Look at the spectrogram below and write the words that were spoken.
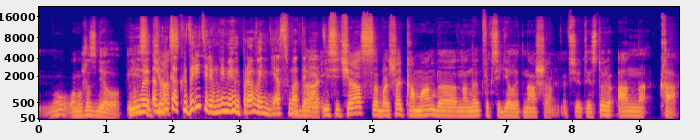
Ну, он уже сделал. И мы, сейчас... мы, как зрители, мы имеем право не смотреть. Да, и сейчас большая команда на Netflix делает наша всю эту историю Анна К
